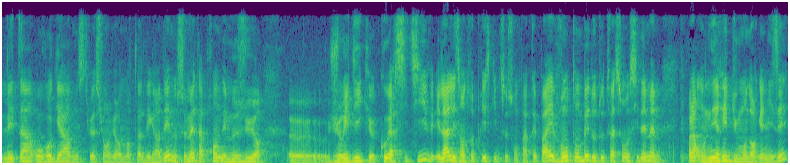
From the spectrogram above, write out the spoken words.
l'État, au regard d'une situation environnementale dégradée, ne se mette à prendre des mesures euh, juridiques coercitives. Et là, les entreprises qui ne se sont pas préparées vont tomber de toute façon aussi d'elles-mêmes. Voilà, on hérite du monde organisé.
